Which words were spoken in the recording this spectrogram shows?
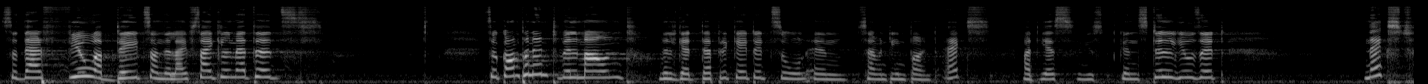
So there are few updates on the lifecycle methods. So component will mount will get deprecated soon in 17.x, but yes, you can still use it. Next,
